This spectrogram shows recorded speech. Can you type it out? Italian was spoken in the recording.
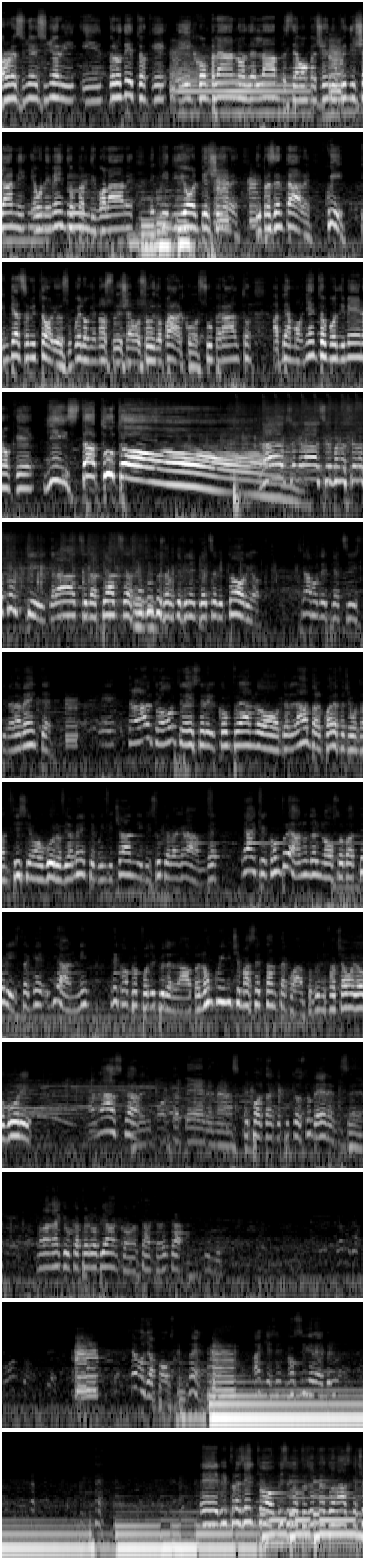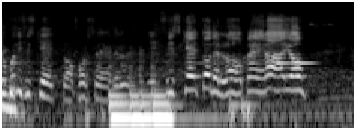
Allora signori e signori, ve l'ho detto che è il compleanno del Lab, stiamo facendo 15 anni, è un evento particolare e quindi io ho il piacere di presentare qui in Piazza Vittorio, su quello che è il nostro diciamo solito palco super alto, abbiamo niente un po' di meno che gli Statuto! Grazie, grazie, buonasera a tutti, grazie da Piazza Statuto, siamo fino in Piazza Vittorio, siamo dei piazzisti veramente. E, tra l'altro oltre ad essere il compleanno del Lab al quale facciamo tantissimi auguri ovviamente, 15 anni vissuti alla grande, è anche il compleanno del nostro batterista che di anni ne compie un po' di più del Lab, non 15 ma 74, quindi facciamo gli auguri a Nasca, Li porta bene Nasca. li porta anche piuttosto bene, Sì. non ha neanche un capello bianco nonostante l'età, quindi siamo già a posto? Siamo già a posto, bene, anche se non si direbbe. E vi presento, visto che ho presentato Nasca, c'è un po' di fischietto, forse del- il fischietto dell'operaio.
